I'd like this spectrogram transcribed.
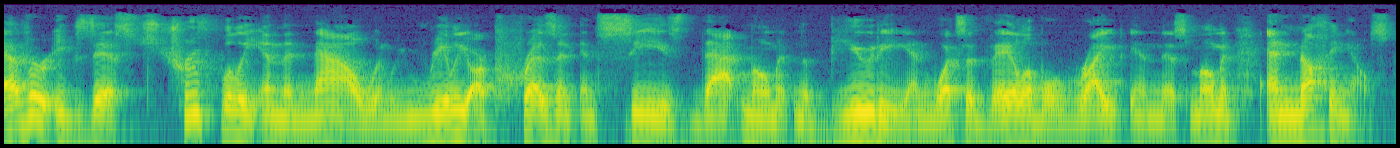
ever exists truthfully in the now when we really are present and seize that moment and the beauty and what's available right in this moment and nothing else.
